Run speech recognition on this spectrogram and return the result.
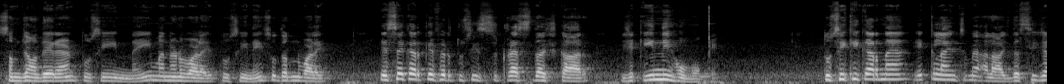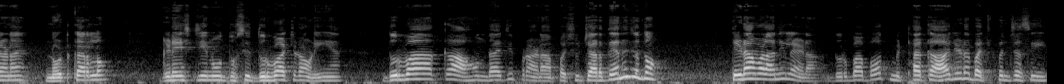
ਸਮਝਾਉਂਦੇ ਰਹਿਣ, ਤੁਸੀਂ ਨਹੀਂ ਮੰਨਣ ਵਾਲੇ, ਤੁਸੀਂ ਨਹੀਂ ਸੁਧਰਨ ਵਾਲੇ। ਇਸੇ ਕਰਕੇ ਫਿਰ ਤੁਸੀਂ ਸਟ੍ਰੈਸ ਦਾ ਸ਼ਿਕਾਰ ਯਕੀਨ ਨਹੀਂ ਹੋਵੋਗੇ। ਤੁਸੀਂ ਕੀ ਕਰਨਾ ਹੈ? ਇੱਕ ਲਾਈਨ 'ਚ ਮੈਂ ਇਲਾਜ ਦੱਸੀ ਜਾਣਾ ਹੈ। ਨੋਟ ਕਰ ਲਓ। ਗਣੇਸ਼ ਜੀ ਨੂੰ ਤੁਸੀਂ ਦੁਰਵਾ ਚੜਾਉਣੀ ਹੈ। ਦੁਰਵਾ ਘਾਹ ਹੁੰਦਾ ਜੀ, ਪੁਰਾਣਾ ਪਸ਼ੂ ਚਰਦੇ ਆ ਨਾ ਜਦੋਂ। ਤਿੜਾਂ ਵਾਲਾ ਨਹੀਂ ਲੈਣਾ। ਦੁਰਵਾ ਬਹੁਤ ਮਿੱਠਾ ਘਾਹ ਜਿਹੜਾ ਬਚਪਨ 'ਚ ਅਸੀਂ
